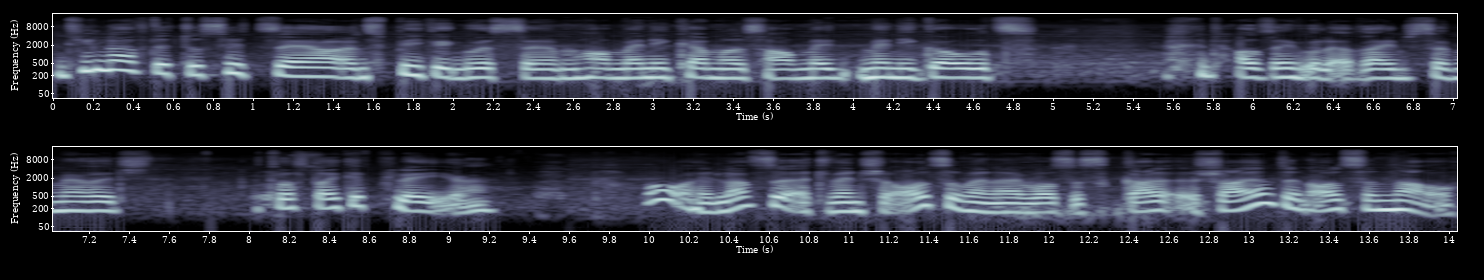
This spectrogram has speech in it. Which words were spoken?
And he loved it to sit there and speaking with them how many camels, how many goats, and how they will arrange the marriage. It was like a play. Yeah? Oh, I love the adventure also when I was a child and also now.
